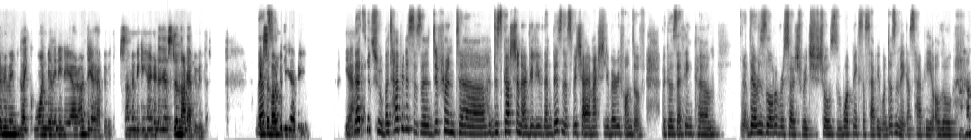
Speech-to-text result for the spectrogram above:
or even like 1 million in arr they are happy with it. some are making 100 and they're still not happy with that. That's it's about to be happy. Yeah. That's so true. But happiness is a different uh, discussion i believe than business which i am actually very fond of because i think um, there is a lot of research which shows what makes us happy, what doesn't make us happy. Although uh-huh.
